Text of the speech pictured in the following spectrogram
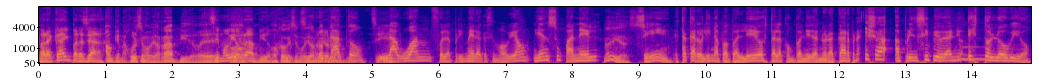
Para acá y para allá. Aunque Majul se movió rápido, ¿eh? Se movió Ojo, rápido, Ojo que se movió se movió rápido. rápido. Dato, Sí. la One fue la primera que se movió. Y en su panel, No digas. sí, está Carolina Papaleo, está la compañera Nora Carpena. Ella a principio de año esto lo vio.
